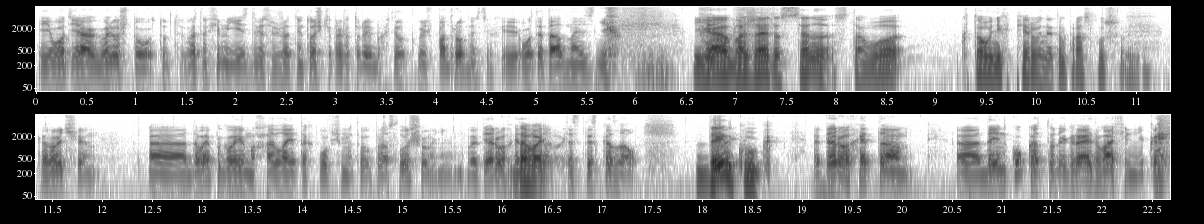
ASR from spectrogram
И вот я говорю, что тут в этом фильме есть две сюжетные точки, про которые я бы хотел поговорить в подробностях, и вот это одна из них. Я обожаю эту сцену с того, кто у них первый на этом прослушивании. Короче, э, давай поговорим о хайлайтах, в общем, этого прослушивания. Во-первых, это, ты, ты сказал, Дэйн Кук. Во-первых, это э, Дэйн Кук, который играет вафельника.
